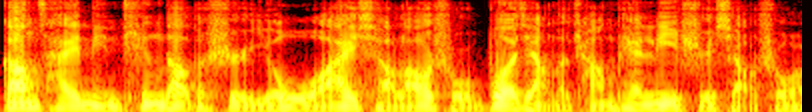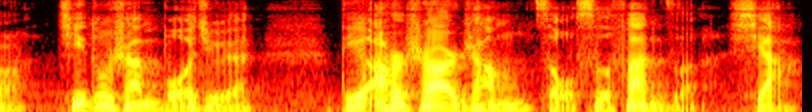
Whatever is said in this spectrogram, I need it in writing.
刚才您听到的是由我爱小老鼠播讲的长篇历史小说《基督山伯爵》第二十二章“走私贩子”下，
